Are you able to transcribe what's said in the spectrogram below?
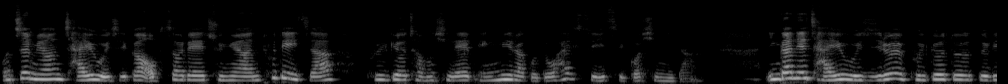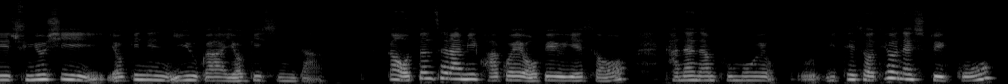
어쩌면 자유의지가 업설의 중요한 토대이자 불교 정신의 백미라고도 할 수 있을 것입니다. 인간의 자유의지를 불교도들이 중요시 여기는 이유가 여기 있습니다. 그러니까 어떤 사람이 과거의 업에 의해서 가난한 부모 밑에서 태어날 수도 있고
